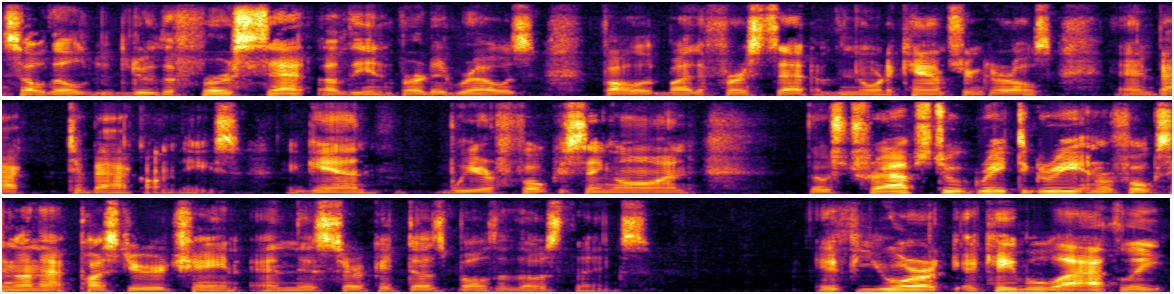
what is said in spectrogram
So they'll do the first set of the inverted rows, followed by the first set of the Nordic hamstring curls, and back to back on these. Again, we are focusing on those traps to a great degree, and we're focusing on that posterior chain, and this circuit does both of those things. If you are a capable athlete,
